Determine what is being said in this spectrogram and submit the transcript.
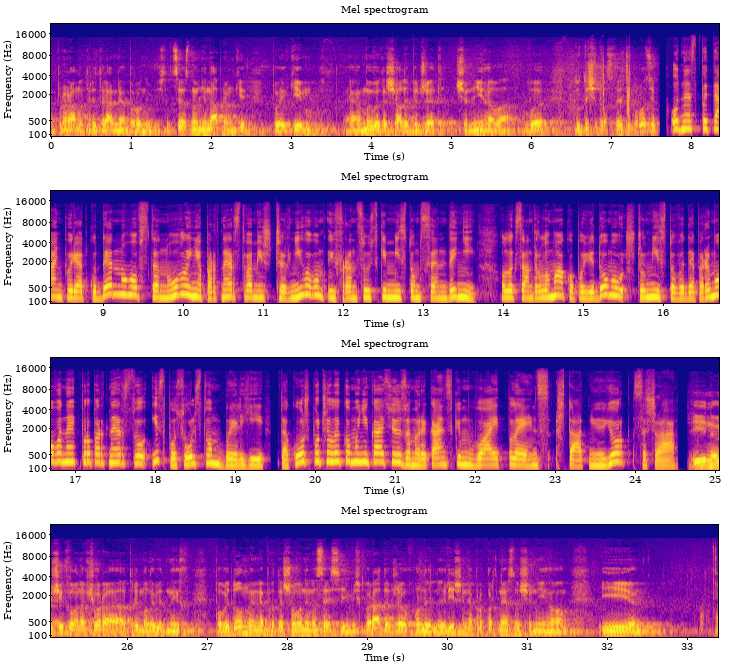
програму територіальної оборони міста. Це основні напрямки, по яким ми витрачали бюджет Чернігова в 2023 році. Одне з питань порядку денного встановлення партнерства між Черніговом і французьким містом Сен-Дені. Олександр Ломако повідомив, що місто веде перемовини про партнерство із посольством Бельгії. Також почали комунікацію з американським White Plains, штат Нью-Йорк, США. І неочікувано вчора отримали від них повідомлення про те, що вони на сесії міської ради вже ухвалили рішення про партнерство з Черніговом і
